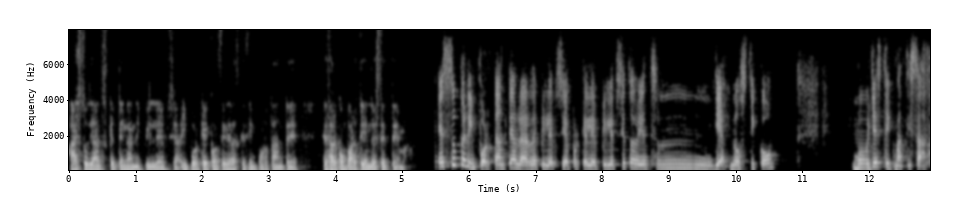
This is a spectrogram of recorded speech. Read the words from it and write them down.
a estudiantes que tengan epilepsia? ¿Y por qué consideras que es importante estar compartiendo este tema? Es súper importante hablar de epilepsia porque la epilepsia todavía es un diagnóstico muy estigmatizado.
